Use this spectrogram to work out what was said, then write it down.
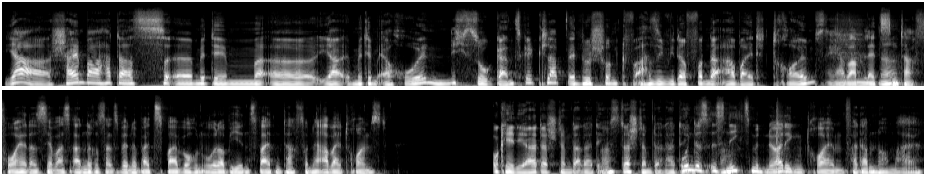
ja, scheinbar hat das äh, mit dem äh, ja mit dem Erholen nicht so ganz geklappt, wenn du schon quasi wieder von der Arbeit träumst. Ja, aber am letzten Ne? Tag vorher, das ist ja was anderes, als wenn du bei zwei Wochen Urlaub jeden zweiten Tag von der Arbeit träumst. Okay, ja, das stimmt allerdings. Das stimmt allerdings. Und es ist ne? nichts mit nerdigen Träumen, verdammt nochmal.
